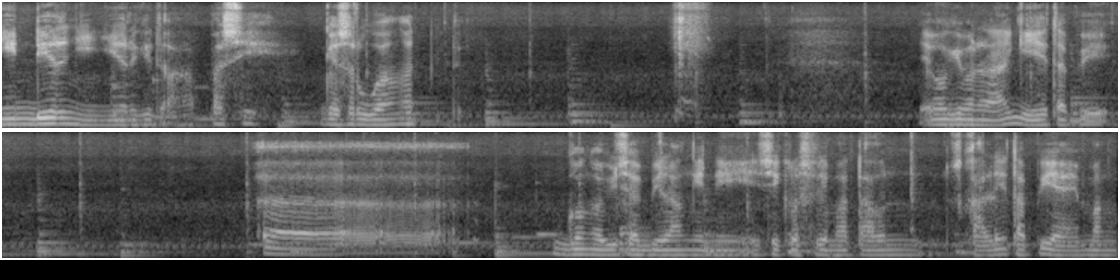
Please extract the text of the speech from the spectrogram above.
nyindir nyinyir gitu. Apa sih? Nggak seru banget gitu. Ya mau gimana lagi tapi uh, eh, gue nggak bisa bilang ini siklus lima tahun sekali tapi ya emang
